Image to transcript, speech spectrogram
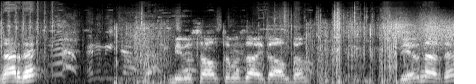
Nerede? Birisi altımızdaydı aldım. Diğeri nerede?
